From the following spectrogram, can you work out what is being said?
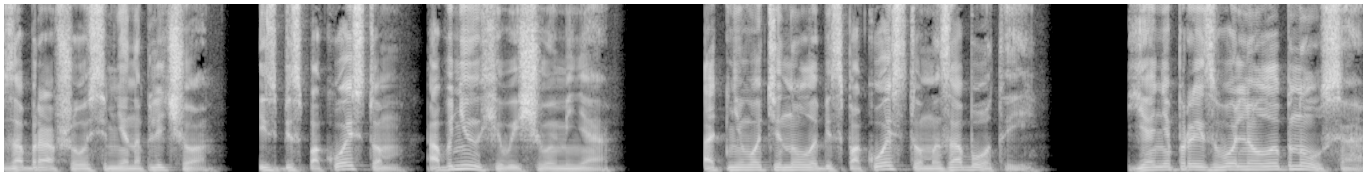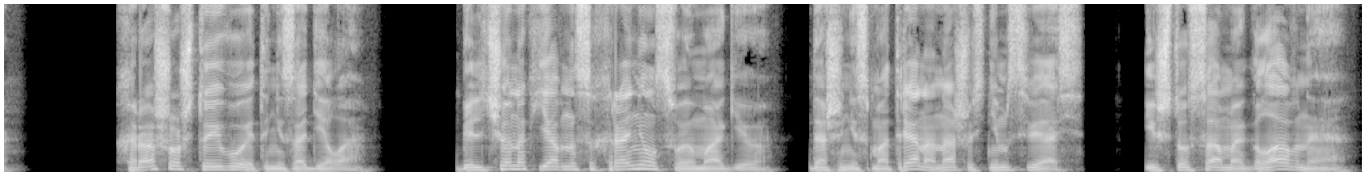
забравшегося мне на плечо, и с беспокойством обнюхивающего меня. От него тянуло беспокойством и заботой. Я непроизвольно улыбнулся. Хорошо, что его это не задело. Бельчонок явно сохранил свою магию, даже несмотря на нашу с ним связь. И что самое главное,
